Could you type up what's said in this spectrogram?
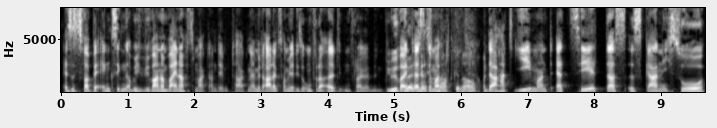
Es ist zwar beängstigend, aber wir waren am Weihnachtsmarkt an dem Tag, ne. Mit Alex haben wir diese Umfrage, äh, die Umfrage, den Glühweintest gemacht. gemacht, genau. Und da hat jemand erzählt, dass es gar nicht so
